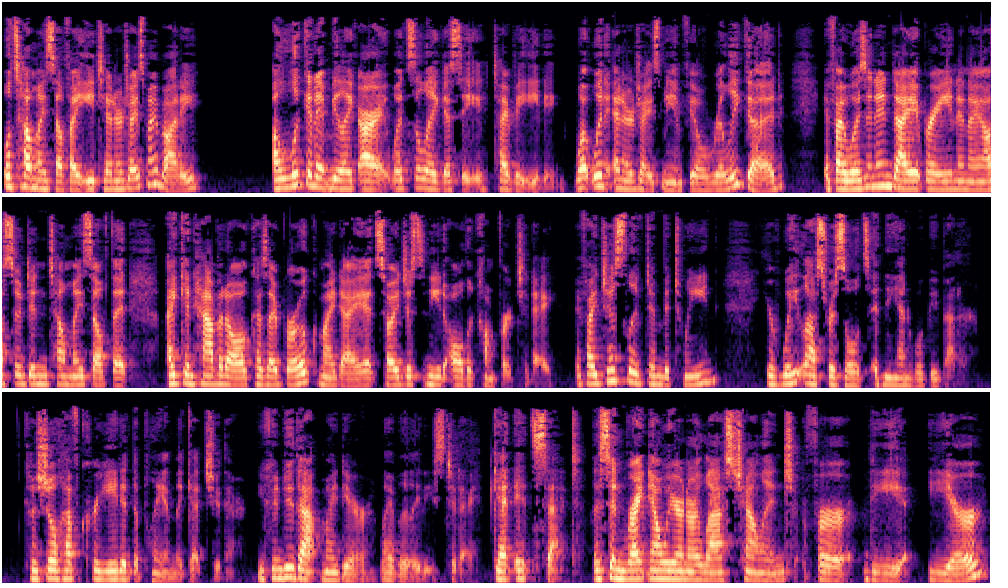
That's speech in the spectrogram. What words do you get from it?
will tell myself I eat to energize my body. I'll look at it and be like, all right, what's the legacy type of eating? What would energize me and feel really good if I wasn't in diet brain? And I also didn't tell myself that I can have it all because I broke my diet. So I just need all the comfort today. If I just lived in between, your weight loss results in the end will be better because you'll have created the plan that gets you there. You can do that, my dear lively ladies, today. Get it set. Listen, right now we are in our last challenge for the year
